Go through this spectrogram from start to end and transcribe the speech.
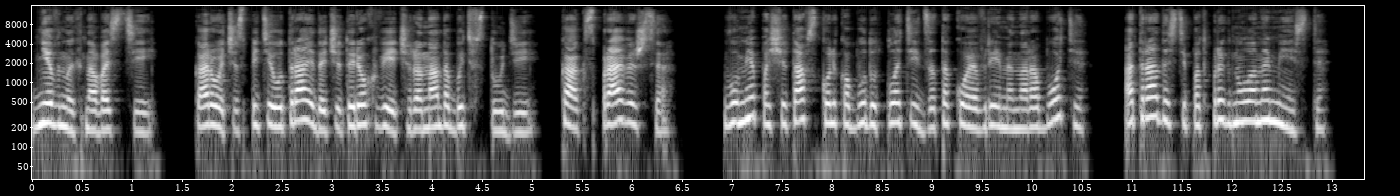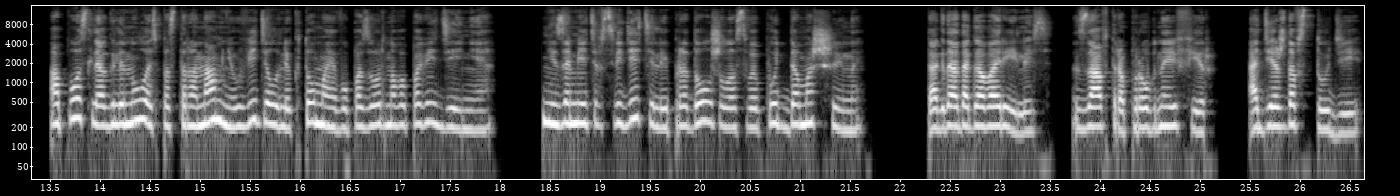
дневных новостей. Короче, с пяти утра и до четырех вечера надо быть в студии. Как, справишься? В уме, посчитав, сколько будут платить за такое время на работе, от радости подпрыгнула на месте, а после оглянулась по сторонам, не увидел ли кто моего позорного поведения. Не заметив свидетелей, продолжила свой путь до машины. Тогда договорились. Завтра пробный эфир. Одежда в студии.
